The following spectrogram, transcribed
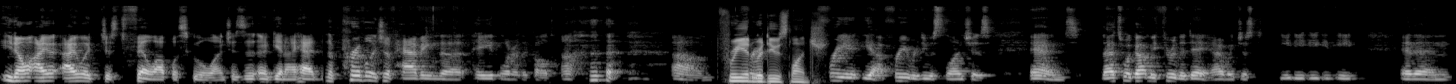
You know, I, I would just fill up with school lunches. Again, I had the privilege of having the paid, what are they called? um, free and free, reduced lunch. Free, yeah, free reduced lunches. And that's what got me through the day. I would just eat, eat, eat, eat, eat, and then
